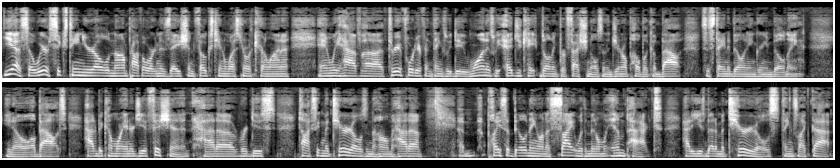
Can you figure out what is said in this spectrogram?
Yeah, so we're a 16 year old nonprofit organization focused here in Western North Carolina, and we have uh, three or four different things we do. One is we educate building professionals and the general public about sustainability and green building, you know, about how to become more energy efficient, how to reduce toxic materials in the home, how to um, place a building on a site with minimal impact, how to use better materials, things like that.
